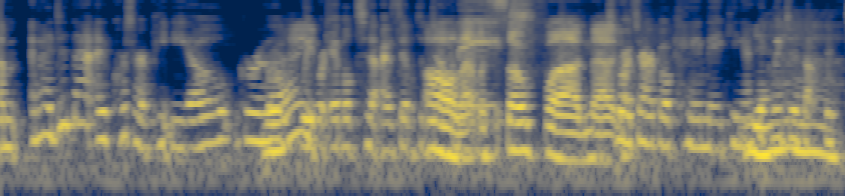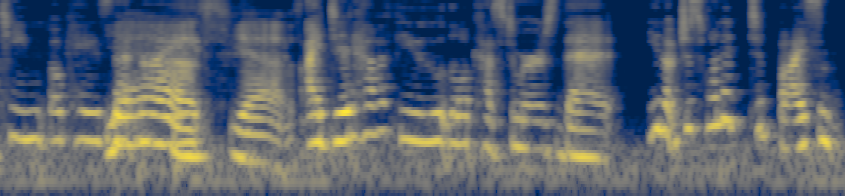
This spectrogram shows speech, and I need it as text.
Um, and I did that. And of course, our PEO group, we were able to, I was able to oh, that was so fun. That towards our bouquet making. I think we did about 15 bouquets that night. yes, yes. I did have a few little customers that, you know, just wanted to buy some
